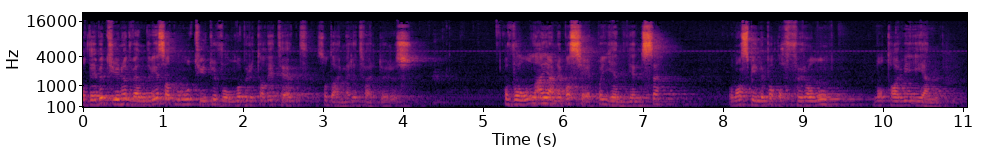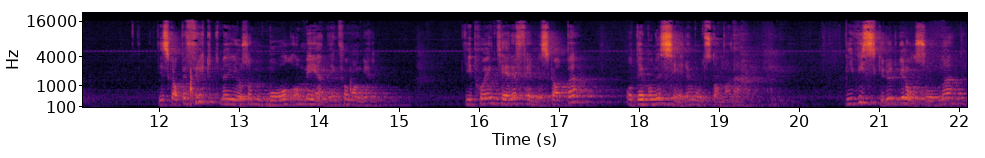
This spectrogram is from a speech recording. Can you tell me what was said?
Og det betyr nødvendigvis at man må ty til vold og brutalitet, så dermed rettferdiggjøres. Og volden er gjerne basert på gjengjeldelse. Og man spiller på offerrollen. Nå tar vi igjen. De skaper frykt, men gir også mål og mening for mange. De poengterer fellesskapet og demoniserer motstanderne. De visker ut gråsonene.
